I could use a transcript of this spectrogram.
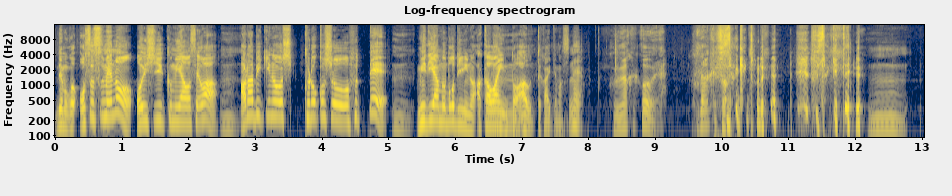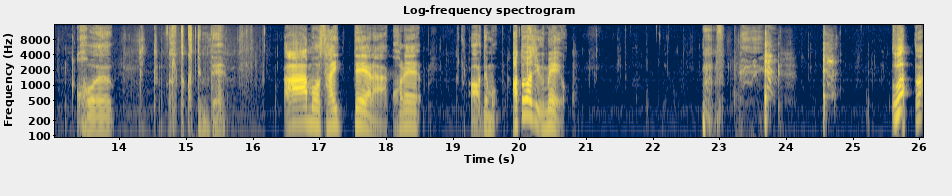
でもこれおすすめの美味しい組み合わせは、ん粗挽きのし黒胡椒を振って、うん。ミディアムボディの赤ワインと合うって書いてますね。ふざけこいね。ふざけそふざけとる。ふざけ てる。う。うん。これ、ちょっと食ってみて。あー、もう最低やな。これ、あ、でも、後味うめえよ。うわあ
